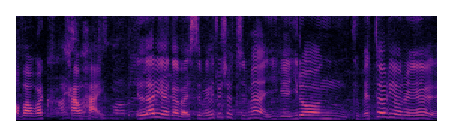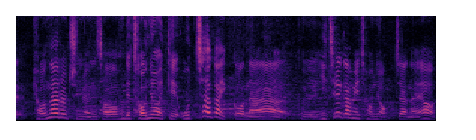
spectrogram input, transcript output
of our cowhide. 일라리아가 말씀을 해주셨지만 이게 이런 그 메터리얼을 변화를 주면서 근데 전혀 이렇게 오차가 있거나 그 이질감이 전혀 없잖아요.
